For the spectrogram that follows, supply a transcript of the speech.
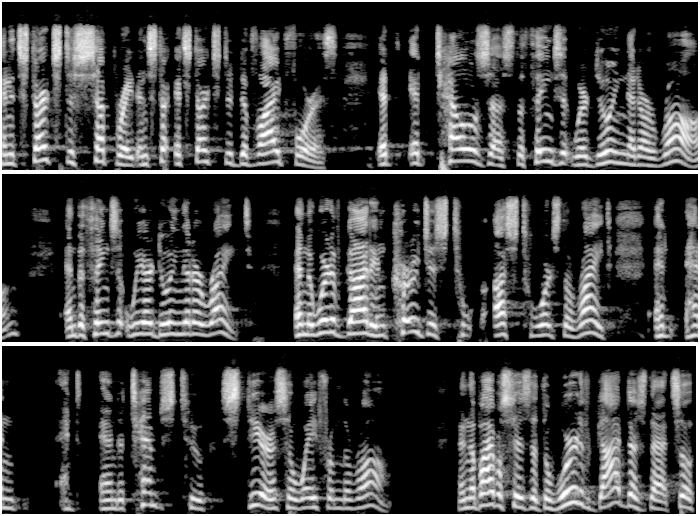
And it starts to separate and start, it starts to divide for us. It, it tells us the things that we're doing that are wrong and the things that we are doing that are right. And the Word of God encourages to us towards the right and, and and, and attempts to steer us away from the wrong. And the Bible says that the Word of God does that. So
